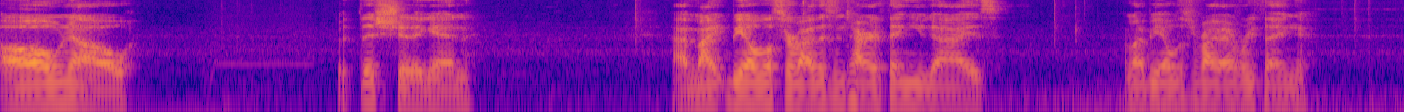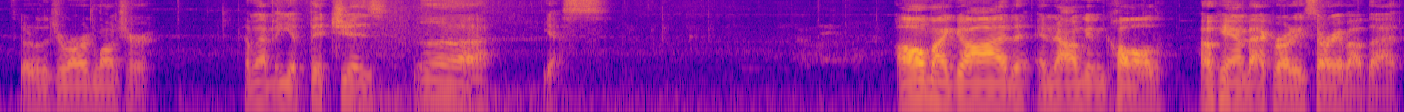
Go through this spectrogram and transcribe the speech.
Oh no. With this shit again. I might be able to survive this entire thing, you guys. I might be able to survive everything. Let's go to the Gerard launcher. Come at me, you bitches. Ugh. Yes. Oh my god. And now I'm getting called. Okay, I'm back, Roddy. Sorry about that.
